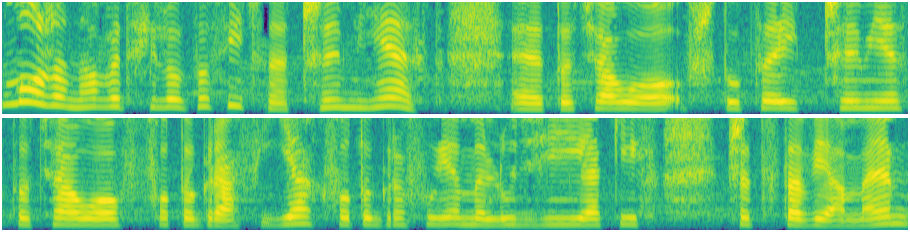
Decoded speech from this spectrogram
może nawet filozoficzne, czym jest e, to ciało w sztuce i czym jest to ciało w fotografii, jak fotografujemy ludzi, jakich przedstawiamy?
